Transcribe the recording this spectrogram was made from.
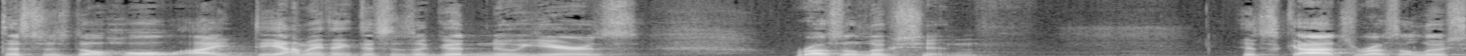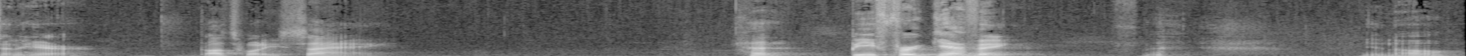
This is the whole idea. How many think this is a good New Year's resolution? It's God's resolution here. That's what he's saying. Be forgiving. you know,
